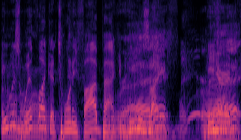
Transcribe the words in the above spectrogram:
He was on with like a 25 pack, and he was like, Right, he heard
